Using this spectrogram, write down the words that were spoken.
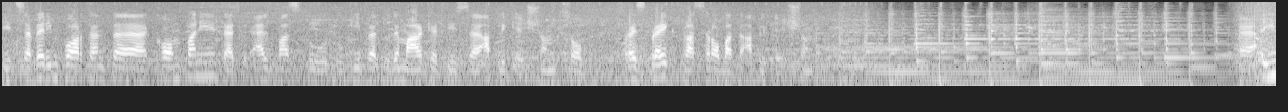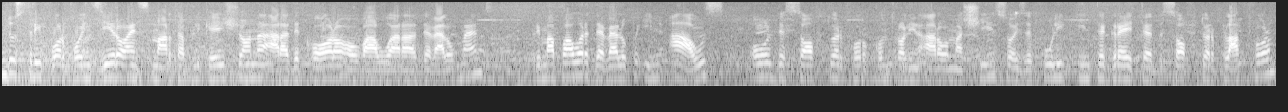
it's a very important uh, company that help us to, to give to the market this application. So press brake plus robot application. Uh, Industry 4.0 and smart application are at the core of our development. Prima Power develop in-house all the software for controlling our machines, so it's a fully integrated software platform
